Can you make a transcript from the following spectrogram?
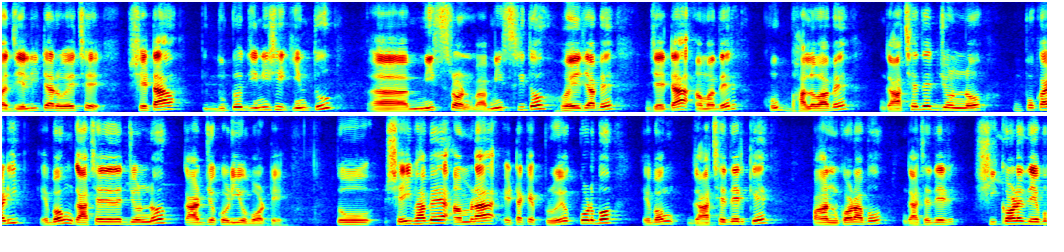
বা জেলিটা রয়েছে, সেটা দুটো জিনিসই কিন্তু মিশ্রণ বা মিশ্রিত হয়ে যাবে, যেটা আমাদের খুব ভালোভাবে গাছেদের জন্য উপকারী এবং গাছেদের জন্য কার্যকরীও বটে। তো সেইভাবে আমরা এটাকে প্রয়োগ করব এবং গাছেদেরকে পান করাবো, গাছেদের শিকড়ে দেব,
